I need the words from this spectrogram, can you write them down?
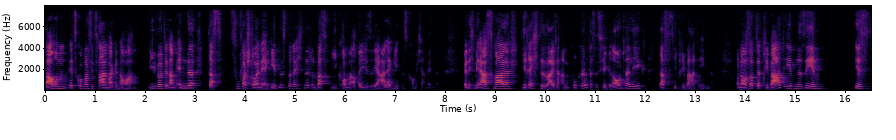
Warum? Jetzt gucken wir uns die Zahlen mal genauer an. Wie wird denn am Ende das zu versteuernde Ergebnis berechnet und was, wie komme, auf welches Realergebnis komme ich am Ende? Wenn ich mir erstmal die rechte Seite angucke, das ist hier grau unterlegt, das ist die Privatebene. Und was wir auf der Privatebene sehen, ist,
